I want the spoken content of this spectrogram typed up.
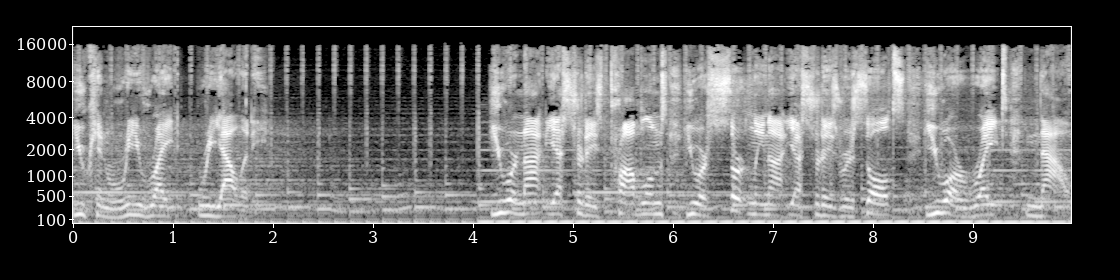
you can rewrite reality. You are not yesterday's problems. You are certainly not yesterday's results. You are right now.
